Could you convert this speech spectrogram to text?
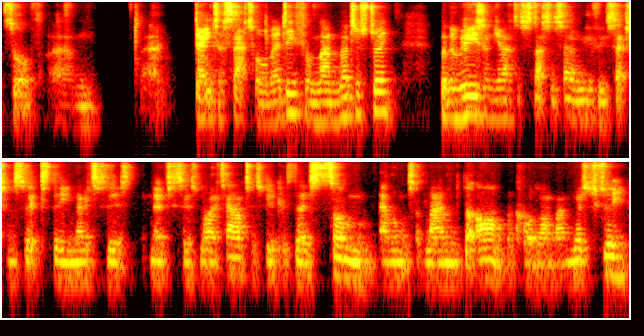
sort of um, uh, data set already from land registry. But the reason you have to statutorily through section sixteen notices, notices right out is because there's some elements of land that aren't recorded on land registry.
